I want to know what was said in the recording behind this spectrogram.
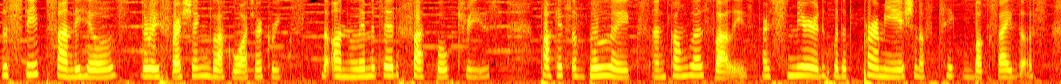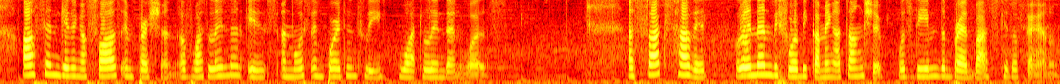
The steep sandy hills, the refreshing blackwater creeks, the unlimited fat oak trees, pockets of blue lakes, and countless valleys are smeared with a permeation of thick bauxite dust, often giving a false impression of what Linden is and most importantly, what Linden was. As facts have it, Linden before becoming a township was deemed the breadbasket of Guyana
